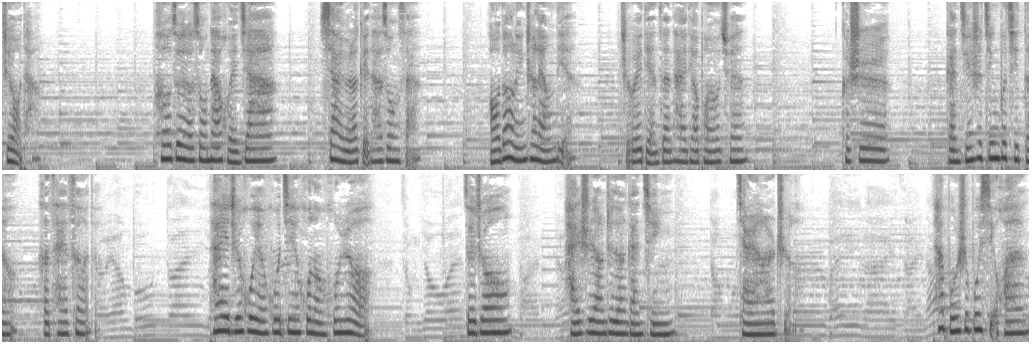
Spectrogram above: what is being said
只有他。喝醉了送他回家。下雨了，给他送伞，熬到凌晨两点，只为点赞他一条朋友圈。可是，感情是经不起等和猜测的。他一直忽远忽近，忽冷忽热，最终，还是让这段感情戛然而止了。他不是不喜欢，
